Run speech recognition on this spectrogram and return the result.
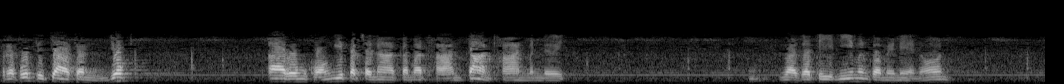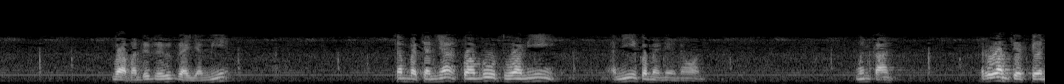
พระพุทธเจ้าท่านยก อารมณ์ของวิปัสสนากรรมฐานต้านทานมันเลยว่าสตินี้มันก็ไม่แน่นอน ว่ามันรึกๆได้อย่างนี้สัมปชัญญะความรู้ตัวนี้ อันนี้ก็ไม่แน่นอน เหมือนกันร่วมจะเป็น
